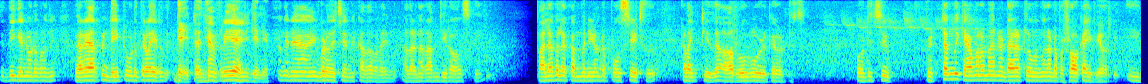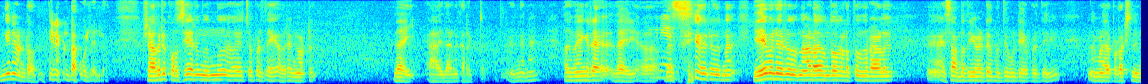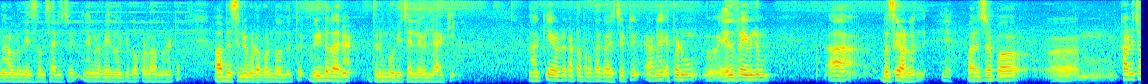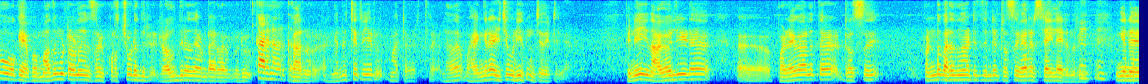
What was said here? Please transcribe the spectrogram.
സിദ്ദീഖ് എന്നോട് പറഞ്ഞ് വേറെ ആർക്കും ഡേറ്റ് കൊടുത്തുകളയരുത് ഡേറ്റ് ഞാൻ ഫ്രീ ആയിരിക്കില്ലേ? അങ്ങനെ ഇവിടെ വെച്ച് തന്നെ കഥ പറയുന്നു. അതാണ് റാംജി റാവു സ്പീക്കിംഗ് പല പല കമ്പനികളുടെ പോസ്റ്റേഴ്സ് കളക്ട് ചെയ്ത് ആ റൂം ഒഴുക്കെ ഒട്ടിച്ച്. ഒട്ടിച്ച് പെട്ടെന്ന് ക്യാമറമാനും ഡയറക്ടറും ഒന്ന് കണ്ടപ്പോൾ ഷോക്കായി പോയി അവർക്ക്. ഇങ്ങനെ ഉണ്ടോ? ഇങ്ങനെ ഉണ്ടാവില്ലല്ലോ പക്ഷെ അവർ കുറച്ച് നേരം നിന്ന് വെച്ചപ്പോഴത്തേക്ക് അവരങ്ങോട്ട് ഇതായി. ആ ഇതാണ് കറക്റ്റ് അങ്ങനെ അത് ഭയങ്കര ഇതായി. ബസ് ഒരു ഇതേപോലെ ഒരു നാടകം എന്തോ നടത്തുന്ന ഒരാൾ സാമ്പത്തികമായിട്ട് ബുദ്ധിമുട്ടിയപ്പോഴത്തേക്ക് നമ്മളെ പ്രൊഡക്ഷനിൽ നിന്ന് ആളുടെ പോയി സംസാരിച്ച് ഞങ്ങൾ പോയി നോക്കിയപ്പോൾ കൊള്ളാമെന്നായിട്ട് ആ ബസ്സിനെ കൂടെ കൊണ്ടുവന്നിട്ട് വീണ്ടും അതിനെ തുരുമ്പൂടി ചെല്ലവില്ലാക്കി. ആക്കി അവരുടെ കട്ടപ്പുറത്തൊക്കെ വെച്ചിട്ട് ആണ് എപ്പോഴും ഏത് ഫ്രെയിമിലും ആ ബസ് കാണുമല്ലേ? വരച്ചപ്പോൾ കാണിച്ചപ്പോൾ ഓക്കെ അപ്പം മധുമുട്ടാണ് കുറച്ചുകൂടെ രൗദ്രത ഉണ്ടായിരുന്ന ഒരു കാരണം അങ്ങനെ ചെറിയൊരു മാറ്റം വരുത്തില്ല അല്ലാതെ ഭയങ്കര അഴിച്ചുപണിയൊന്നും ചെയ്തിട്ടില്ല. പിന്നെ ഈ നാഗവല്ലിയുടെ പഴയകാലത്തെ ഡ്രസ്സ് പണ്ട് ഭരതനാട്യത്തിന്റെ ഡ്രസ്സ് വേറെ സ്റ്റൈലായിരുന്നു. ഇങ്ങനെ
